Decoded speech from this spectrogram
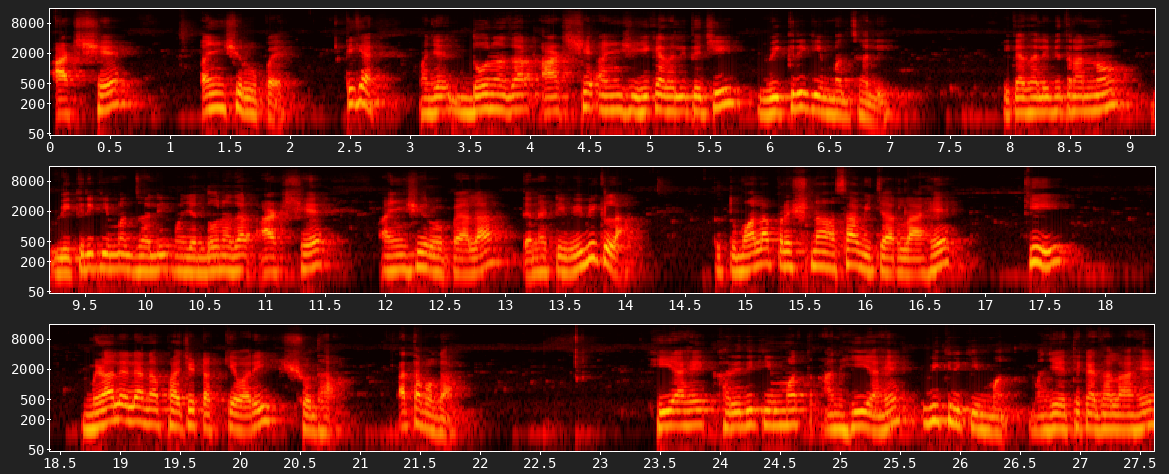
आठशे ऐंशी रुपये. ठीक आहे? म्हणजे दोन हजार आठशे ऐंशी ही काय झाली? त्याची विक्री किंमत झाली. ही काय झाली मित्रांनो? विक्री किंमत झाली. म्हणजे दोन हजार आठशे ऐंशी रुपयाला त्यानं टी व्ही विकला. तर तुम्हाला प्रश्न असा विचारला आहे की मिळालेल्या नफ्याची टक्केवारी शोधा. आता बघा. ही आहे खरेदी किंमत आणि ही आहे विक्री किंमत. म्हणजे येथे काय झालं आहे?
